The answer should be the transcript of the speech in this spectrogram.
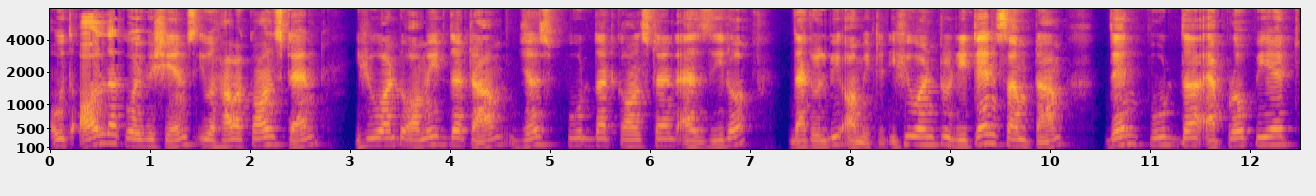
with all the coefficients you have a constant. If you want to omit the term just put that constant as zero that will be omitted. If you want to retain some term, then put the appropriate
